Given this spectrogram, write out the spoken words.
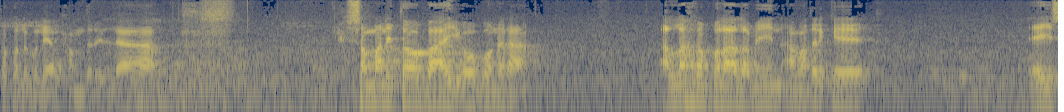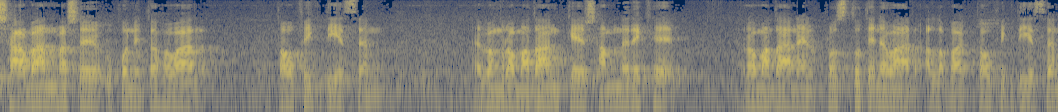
সকলে বলি আলহামদুলিল্লাহ। সম্মানিত ভাই ও বোনেরা, আল্লাহ রব্বুল আলমিন আমাদেরকে এই শাবান মাসে উপনীত হওয়ার তৌফিক দিয়েছেন এবং রমাদানকে সামনে রেখে রমাদানের প্রস্তুতি নেওয়ার আল্লাপাক তৌফিক দিয়েছেন।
